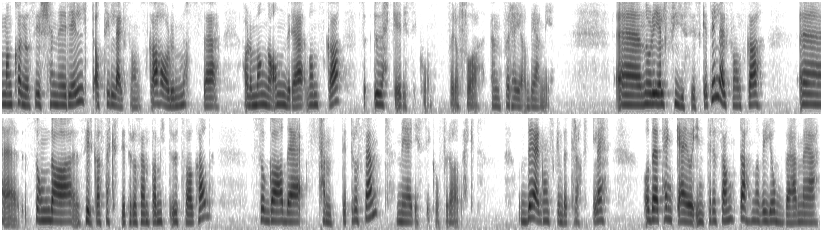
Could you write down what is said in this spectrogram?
man kan jo si generelt at tilleggsvansker har du, masse, har du mange andre vansker, så øker risikoen for å få en forhøya BMI. Eh, når det gjelder fysiske tilleggsvansker, som da ca. 60% av mitt utvalg hadde, så ga det 50% mer risiko for overvekt. Det er ganske betraktelig. Og det tenker jeg er jo interessant da, når vi jobber med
